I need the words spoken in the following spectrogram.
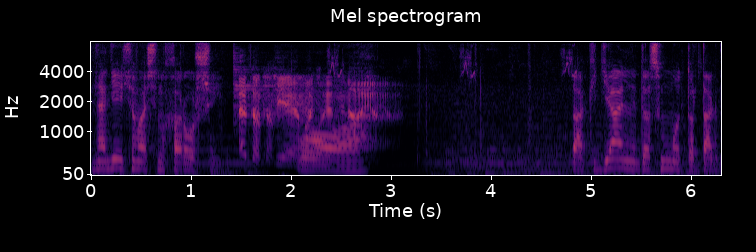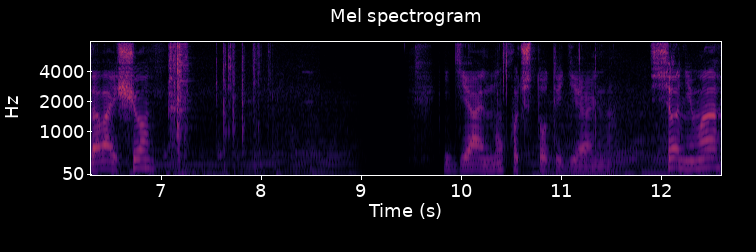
Надеюсь, у вас он хороший. Это все О. временная. Так, идеальный досмотр. Так, давай еще. Идеально, ну хоть что-то идеально. Все, нема.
